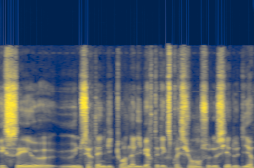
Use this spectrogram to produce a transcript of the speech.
Et c'est euh, une certaine victoire de la liberté d'expression dans ce dossier de dire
